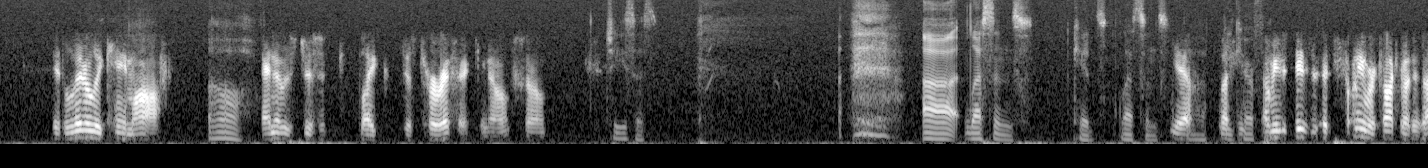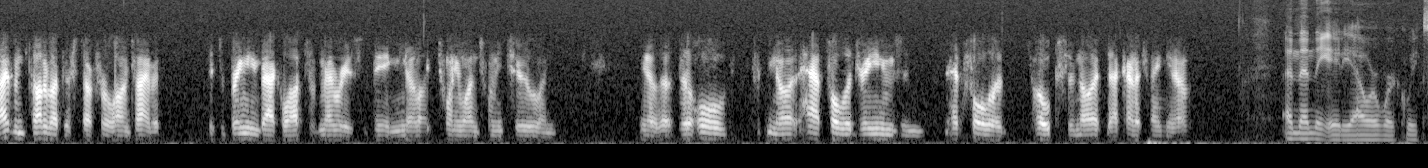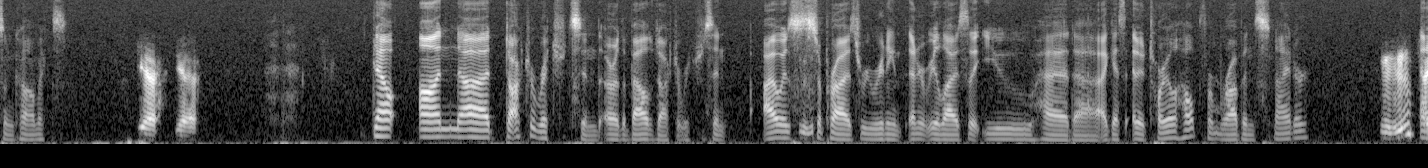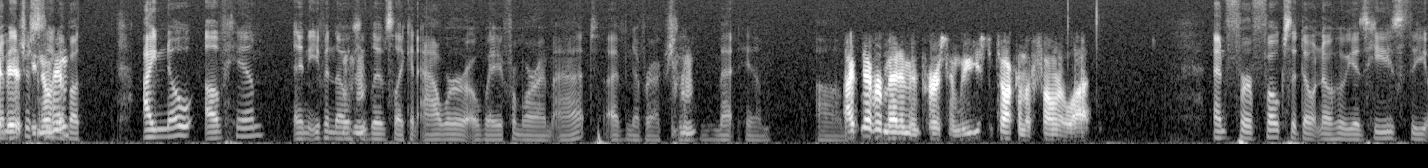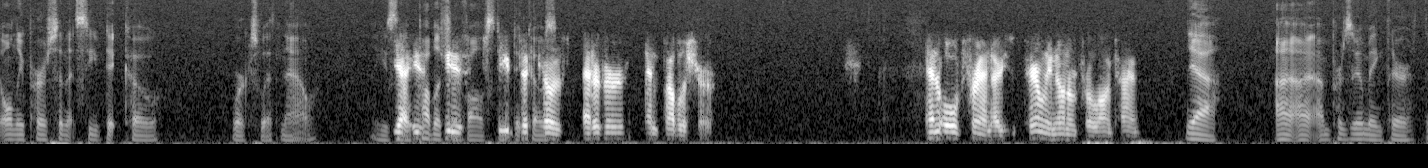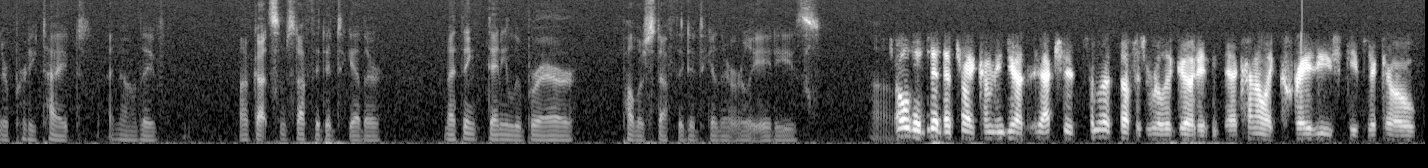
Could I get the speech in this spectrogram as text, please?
It literally came off, oh and it was just like just horrific, you know. So Jesus. uh, lessons. kids. Lessons. Yeah, Uh, be careful. I mean, it's, it's funny we're talking about this. I haven't thought about this stuff for a long time. It's, it's bringing back lots of memories of being, you know, like 21, 22, and you know, the the whole, you know, hat full of dreams and head full of hopes and all that that kind of thing. You know. and then the 80-hour work weeks on comics. Yeah, yeah. Now, on uh, Dr. Richardson, or the Battle of Dr. Richardson, I was Mhm. surprised rereading and didn't that you had, uh, I guess, editorial help from Robin Snyder. Mm-hmm. And I I'm did. interested You know him? about. I know of him, and even though he Mhm. lives like an hour away from where I'm at, I've never actually Mhm. met him. Um, I've never met him in person. We used to talk on the phone a lot. and for folks that don't know who he is, he's the only person that Steve Ditko works with now. He's yeah, the he's, publisher he's of Steve Steve Ditko's. Ditko's editor and publisher. An old friend. I've apparently known him for a long time. Yeah, I, I, I'm presuming they're they're pretty tight. I know they've. I've got some stuff they did together, and I think Deni Loubert published stuff they did together in the early '80s. Um, Oh, they did. That's right. I mean, yeah, actually, some of the stuff is really good. It, uh, kind of like crazy Steve Ditko,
